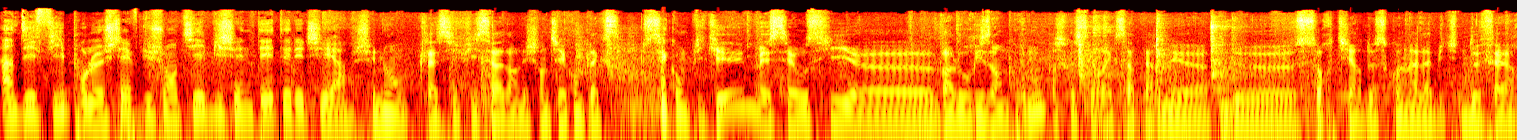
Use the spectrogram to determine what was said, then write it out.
Un défi pour le chef du chantier, Bichente Telechea. Chez nous, on classifie ça dans les chantiers complexes. C'est compliqué, mais c'est aussi euh, valorisant pour nous parce que c'est vrai que ça permet euh, de sortir de ce qu'on a l'habitude de faire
